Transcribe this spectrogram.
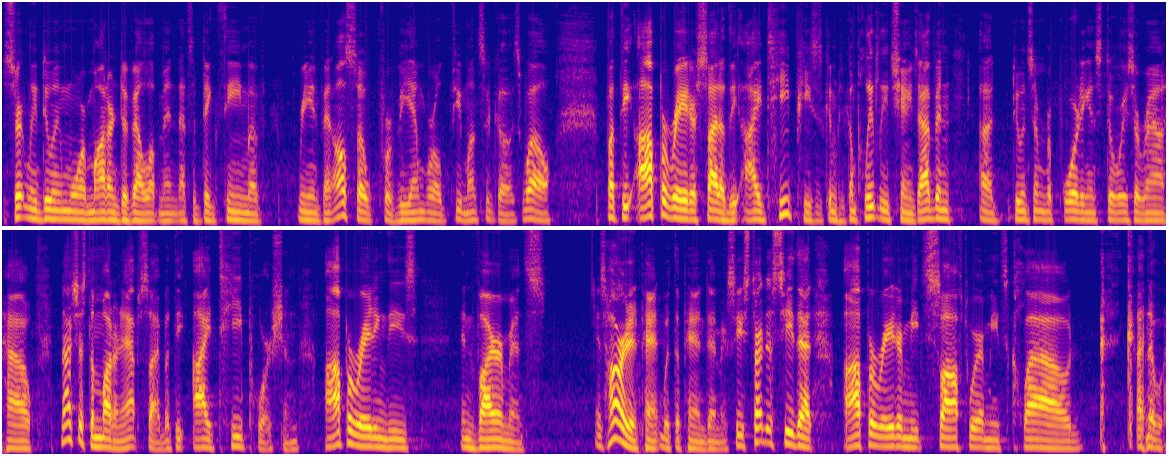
certainly doing more modern development. That's a big theme of reInvent, also for VMworld a few months ago as well. But the operator side of the IT piece is going to be completely changed. I've been uh, doing some reporting and stories around how, not just the modern app side, but the IT portion, operating these environments is hard with the pandemic. So you start to see that operator meets software meets cloud kind of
